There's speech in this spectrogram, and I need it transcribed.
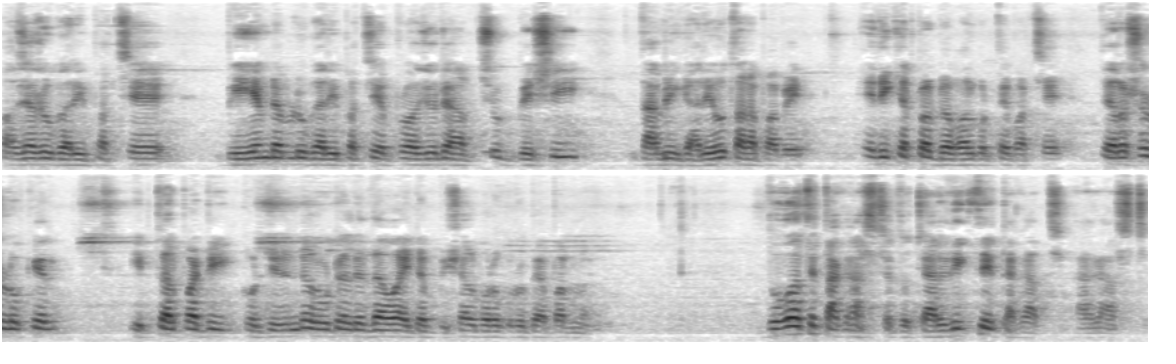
বাজারু গাড়ি পাচ্ছে, বিএমডাব্লিউ গাড়ি পাচ্ছে প্রয়োজনে আটশো বেশি দামি গাড়িও তারা পাবে। হেলিকপ্টার ব্যবহার করতে পারছে। তেরোশো লোকের ইফতার পার্টি কন্টিনেন্টাল হোটেলে দেওয়া, এটা বিশাল বড় কোনো ব্যাপার নয় দোহাতে টাকা আসছে তো, চারিদিক থেকে টাকা টাকা আসছে।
